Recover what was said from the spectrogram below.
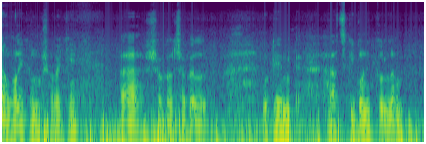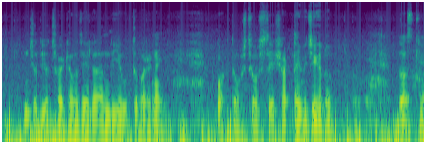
আসসালামু আলাইকুম সবাইকে। সকাল সকাল উঠে আজকে গণিত করলাম, যদিও ছয়টা বাজে অ্যালার্ম দিয়ে উঠতে পারি নাই। পড়তে বসতে বসতে সাতটায় বেজে গেলো। তো আজকে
